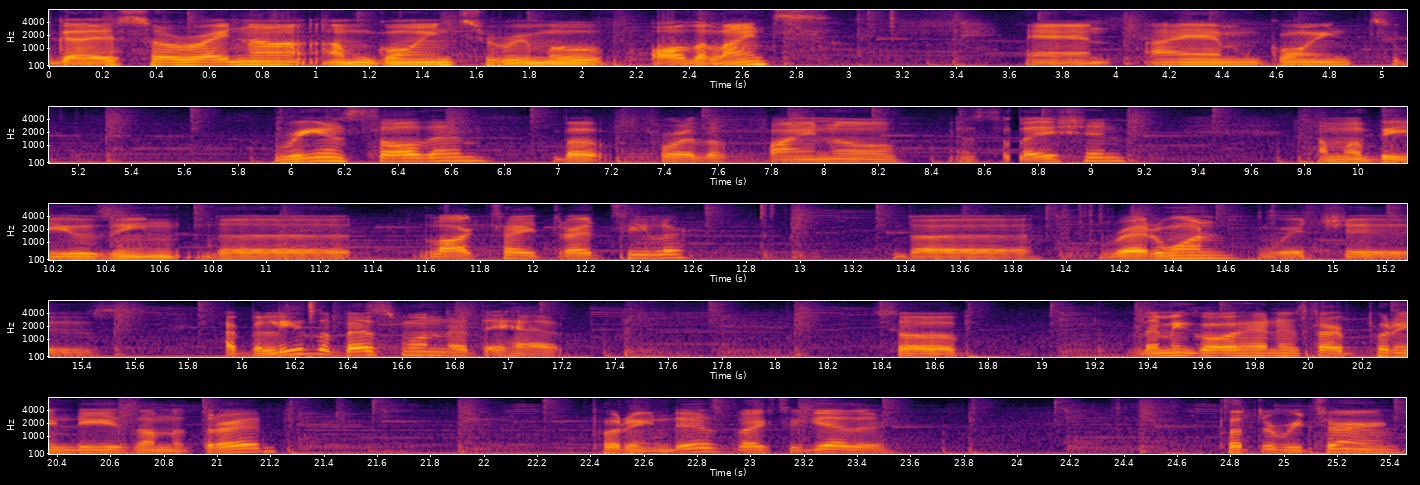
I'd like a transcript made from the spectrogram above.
Alright guys, so right now I'm going to remove all the lines and I am going to reinstall them but for the final installation I'm gonna be using the Loctite thread sealer the red one which is I believe the best one that they have. So let me go ahead and start putting these on the thread putting this back together put the return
